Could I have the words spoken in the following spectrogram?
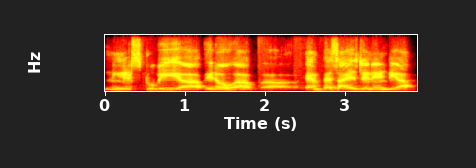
needs to be uh, you know uh, uh emphasized in India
